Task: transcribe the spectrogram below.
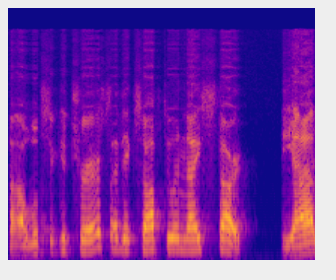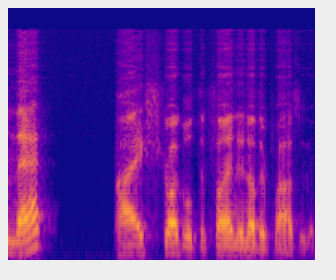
Uh, Willson Contreras, I think, is off to a nice start. Beyond that, I struggled to find another positive.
